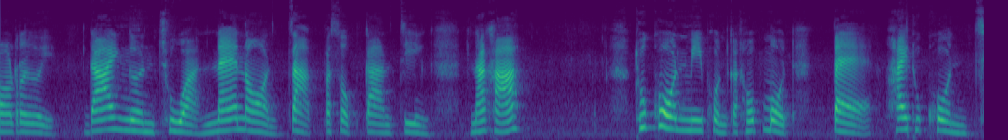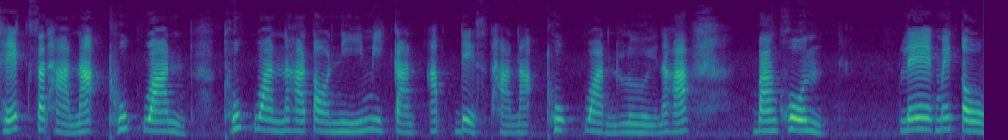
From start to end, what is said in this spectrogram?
อเลย ได้เงินชัวร์แน่นอนจากประสบการณ์จริงนะคะ ทุกคนมีผลกระทบหมด แต่ให้ทุกคนเช็คสถานะทุกวัน ทุกวันนะคะ ตอนนี้มีการอัปเดตสถานะทุกวันเลยนะคะ บางคนเลขไม่ตรง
